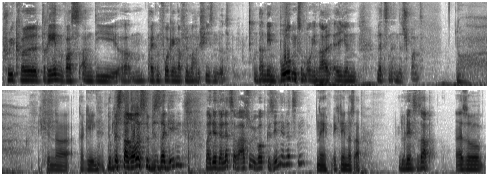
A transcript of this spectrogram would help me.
Prequel drehen, was an die ähm, beiden Vorgängerfilme anschließen wird. Und dann den Bogen zum Original Alien letzten Endes spannt. Oh, ich bin da dagegen. Du bist da raus, du bist dagegen, weil dir der letzte, hast du überhaupt gesehen den letzten? Nee, ich lehne das ab. Du lehnst es ab? Also,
